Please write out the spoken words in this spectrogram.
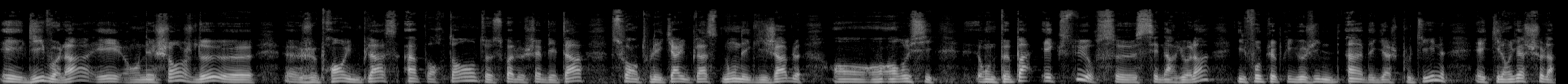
Et il dit voilà, et en échange de, je prends une place importante, soit le chef d'État, soit en tous les cas une place non négligeable en, Russie. On ne peut pas exclure ce scénario-là. Il faut que Prigogine, un, dégage Poutine et qu'il engage cela.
